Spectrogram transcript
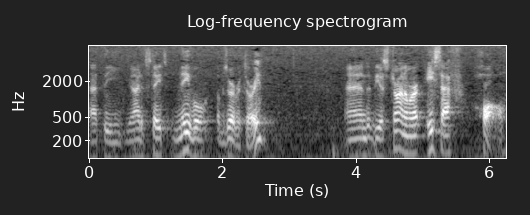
at the United States Naval Observatory and the astronomer Asaph Hall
